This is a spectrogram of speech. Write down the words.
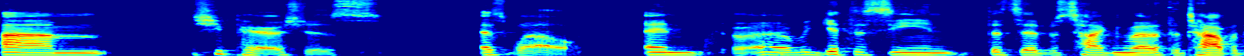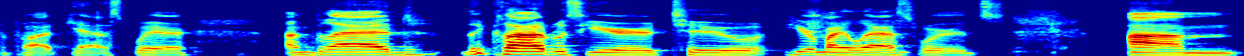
um, she perishes as well. And uh, we get the scene that Sid was talking about at the top of the podcast, where I'm glad the cloud was here to hear my last words. Um,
